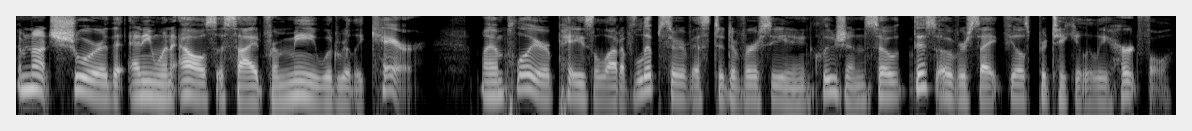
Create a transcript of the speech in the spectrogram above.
I'm not sure that anyone else aside from me would really care. My employer pays a lot of lip service to diversity and inclusion, so this oversight feels particularly hurtful.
